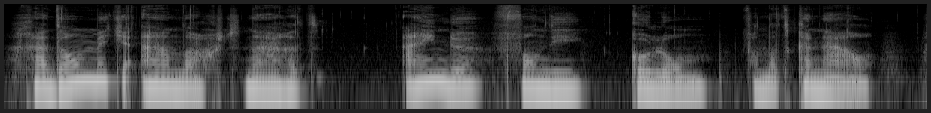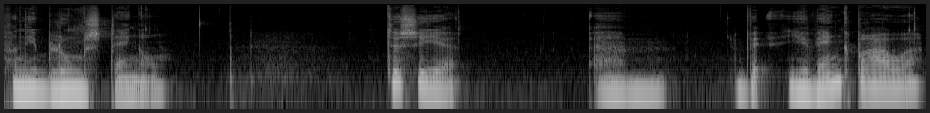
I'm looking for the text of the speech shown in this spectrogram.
Ga dan met je aandacht naar het einde van die kolom, van dat kanaal, van die bloemstengel. Tussen je, um, je wenkbrauwen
